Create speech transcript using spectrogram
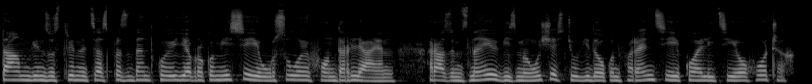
Там він зустрінеться з президенткою Єврокомісії Урсулою фон дер Ляєн. Разом з нею візьме участь у відеоконференції коаліції охочих.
